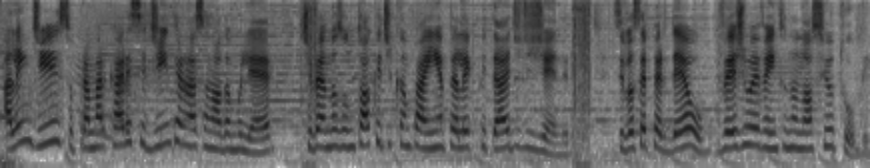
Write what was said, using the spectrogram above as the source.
Além disso, para marcar esse Dia Internacional da Mulher, tivemos um toque de campainha pela equidade de gênero. Se você perdeu, veja o evento no nosso YouTube.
